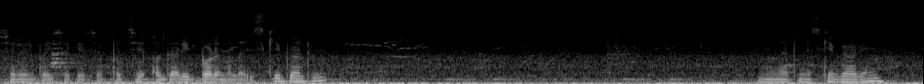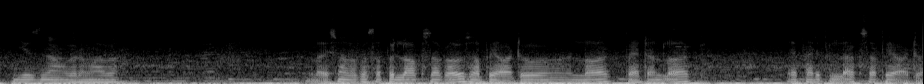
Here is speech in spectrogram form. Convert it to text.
सिलेक्ट भइसकेपछि अगाडि बढौँ। मलाई स्किप गरिदिउँ यसलाई पनि स्किप गरिदिउँ युज नगरौँ अब ल यसमा भएको सबै लक सकहरू सबै हटो lock pattern lock FRP lock सबै हटो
